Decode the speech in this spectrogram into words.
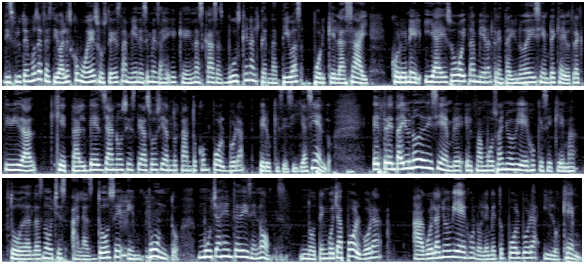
Disfrutemos de festivales como eso. Ustedes también ese mensaje que quede en las casas. Busquen alternativas porque las hay. Coronel, y a eso voy también al 31 de diciembre, que hay otra actividad que tal vez ya no se esté asociando tanto con pólvora, pero que se sigue haciendo. El 31 de diciembre, el famoso año viejo que se quema todas las noches a las 12 en punto. Mucha gente dice, no, pues no tengo ya pólvora, hago el año viejo, no le meto pólvora y lo quemo.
